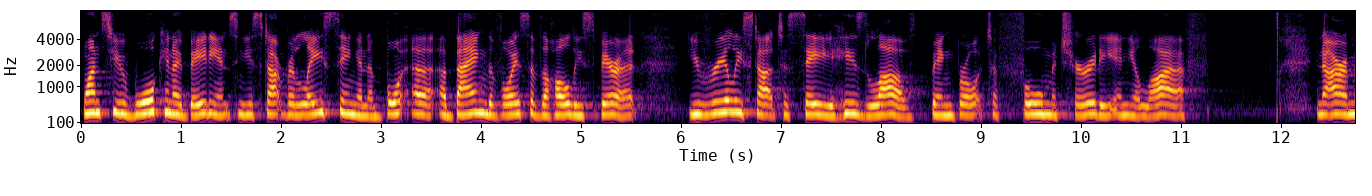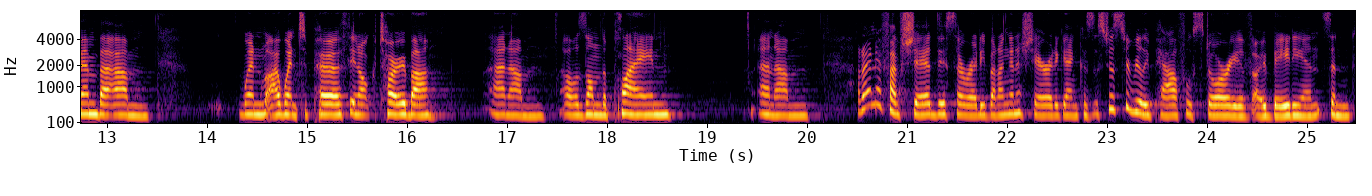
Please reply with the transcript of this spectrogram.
once you walk in obedience and you start releasing and uh, obeying the voice of the Holy Spirit, you really start to see His love being brought to full maturity in your life. You know, I remember um, when I went to Perth in October and um, I was on the plane and um, I don't know if I've shared this already, but I'm going to share it again because it's just a really powerful story of obedience. And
